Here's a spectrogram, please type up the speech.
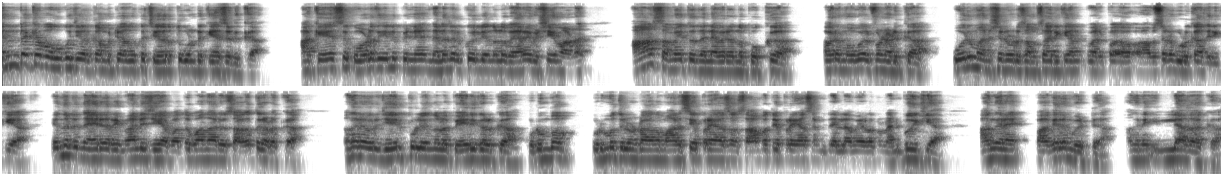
എന്തൊക്കെ വകുപ്പ് ചേർക്കാൻ പറ്റുമോ അതൊക്കെ ചേർത്തുകൊണ്ട് കേസെടുക്കുക. ആ കേസ് കോടതിയിൽ പിന്നെ നിലനിൽക്കില്ല എന്നുള്ള വേറെ വിഷയമാണ്. ആ സമയത്ത് തന്നെ അവരൊന്ന് പൊക്കുക. അവരെ മൊബൈൽ ഫോൺ എടുക്കുക. ഒരു മനുഷ്യനോട് സംസാരിക്കാൻ അവസരം കൊടുക്കാതിരിക്കുക. എന്നിട്ട് നേരെ റിമാൻഡ് ചെയ്യുക. പത്ത് പതിനാല് ദിവസം അകത്ത് കിടക്കുക. അങ്ങനെ ഒരു ജയിൽ പുള്ളി എന്നുള്ള പേര് കേൾക്കുക. കുടുംബം കുടുംബത്തിലുണ്ടാകുന്ന മാനസിക പ്രയാസം സാമ്പത്തിക പ്രയാസം ഇതെല്ലാം അയാളെ കൊണ്ട് അനുഭവിക്കുക. അങ്ങനെ പകരം വീട്ടുക അങ്ങനെ ഇല്ലാതാക്കുക.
